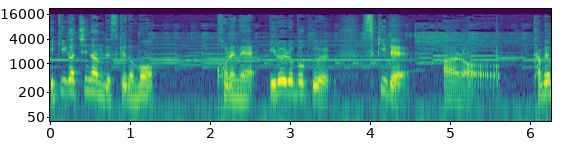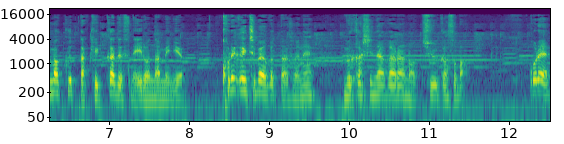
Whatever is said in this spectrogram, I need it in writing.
行きがちなんですけども、これね、いろいろ僕好きで、あの食べまくった結果ですね、いろんなメニュー。これが一番良かったんですよね。昔ながらの中華そば。これ、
